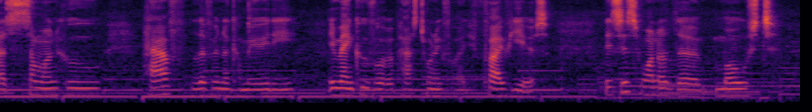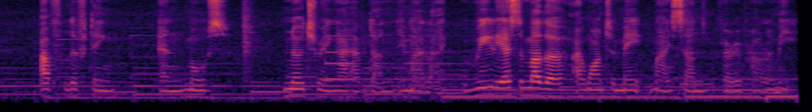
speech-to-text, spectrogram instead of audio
as someone who have lived in a community in Vancouver for the past 25 years, this is one of the most uplifting and most nurturing I have done in my life. Really, as a mother, I want to make my son very proud of me.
